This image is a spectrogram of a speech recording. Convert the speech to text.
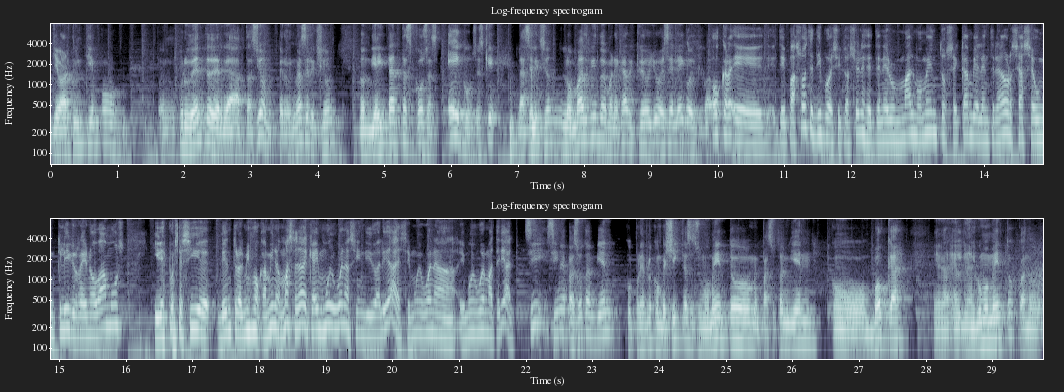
llevarte un tiempo prudente de readaptación, pero en una selección donde hay tantas cosas, egos, es que la selección lo más lindo de manejar, creo yo, es el ego del jugador. Oscar, eh, ¿te pasó este tipo de situaciones de tener un mal momento, se cambia el entrenador, se hace un clic, renovamos y después se sigue dentro del mismo camino, más allá de que hay muy buenas individualidades y muy, buena, y muy buen material? Sí, sí me pasó también, por ejemplo, con Besiktas en su momento, me pasó también con Boca, en, algún momento, cuando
